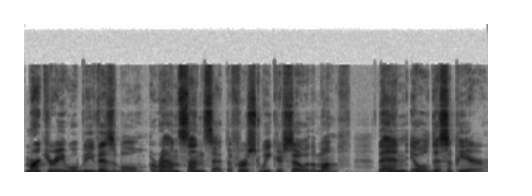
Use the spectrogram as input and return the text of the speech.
Mercury will be visible around sunset the first week or so of the month. Then it will disappear,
